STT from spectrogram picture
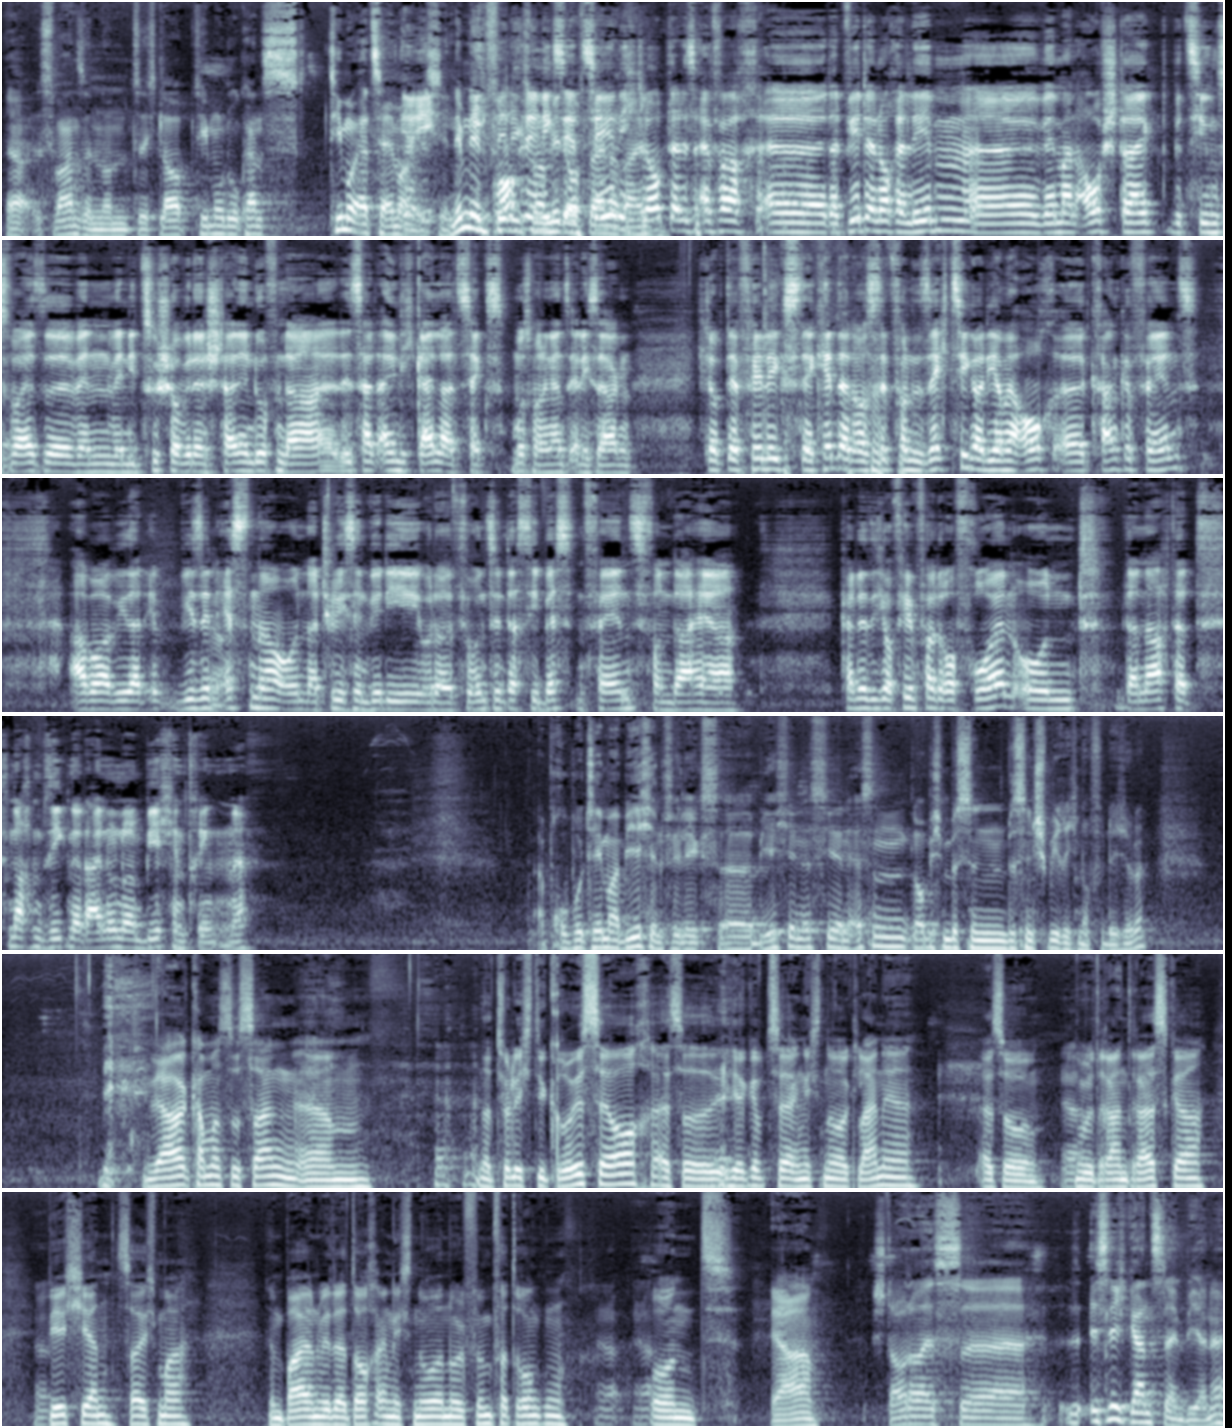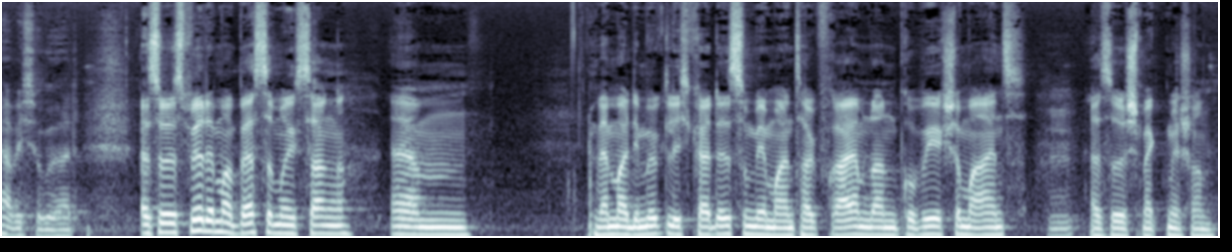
Ja, ist Wahnsinn. Und ich glaube, Timo, du kannst. Timo, erzähl mal ein Ja, bisschen. ich Nimm den ich Felix dir mal nichts mit auf erzählen. deine Ich glaube, das ist einfach, äh, das wird er noch erleben, äh, wenn man aufsteigt, beziehungsweise wenn, wenn die Zuschauer wieder ins Stadion dürfen. Da ist halt eigentlich geiler als Sex, muss man ganz ehrlich sagen. Ich glaube, der Felix, der kennt das aus der- von den 60er, die haben ja auch äh, kranke Fans. Aber wie gesagt, wir sind Essener und natürlich sind wir die, oder für uns sind das die besten Fans. Von daher kann er sich auf jeden Fall darauf freuen und danach das, nach dem Sieg das ein oder ein Bierchen trinken. Ne? Apropos Thema Bierchen, Felix. Äh, Bierchen ist hier in Essen, glaube ich, ein bisschen, ein bisschen schwierig noch für dich, oder? Ja, kann man so sagen. Ähm, natürlich die Größe auch. Also hier gibt es ja eigentlich nur kleine, also 0,33er Bierchen, sag ich mal. In Bayern wird ja doch eigentlich nur 0,5 vertrunken. Und ja, Stauder ist, äh, ist nicht ganz dein Bier, ne? Habe ich so gehört. also es wird immer besser, muss ich sagen. Ähm, wenn mal die Möglichkeit ist und wir mal einen Tag frei haben, dann probiere ich schon mal eins. Also es schmeckt mir schon.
